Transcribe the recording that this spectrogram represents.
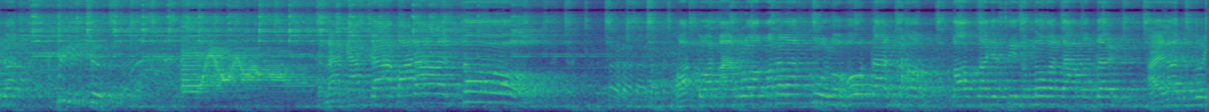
បទៅដល់ពីជើងគណៈកម្មការបានហើយតអត់ទាន់បានរាប់មកហ្នឹងគួររហូតតែម្ដងតបសាជាស៊ីសំណងតាមទៅហើយឡើយជំនួយ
